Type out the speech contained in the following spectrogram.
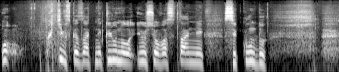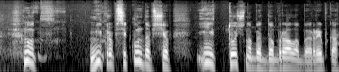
о, хотів сказати, не клюнуло, і ось в останню секунду, ну, мікросекунда б ще, і точно би добрала би рибка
